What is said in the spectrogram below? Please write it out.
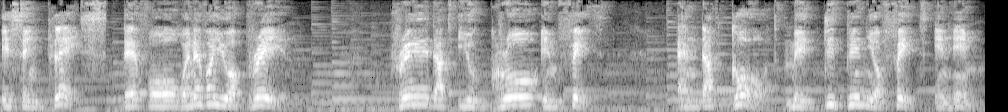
is in place. Therefore, whenever you are praying, pray that you grow in faith and that God may deepen your faith in him.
